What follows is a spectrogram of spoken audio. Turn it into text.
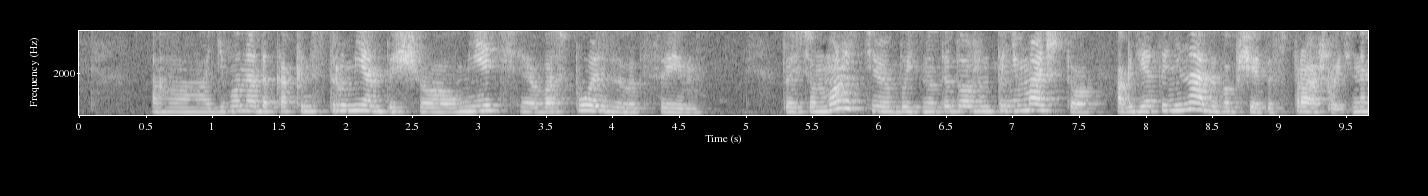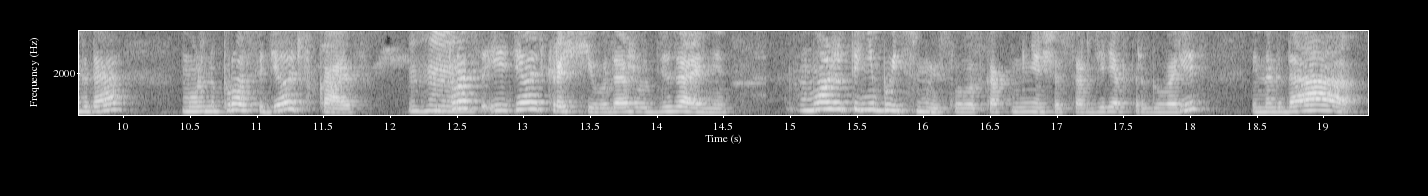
а, его надо как инструмент еще уметь воспользоваться им. То есть он может тебе быть, но ты должен понимать, что а где-то не надо вообще это спрашивать. Иногда можно просто делать в кайф. Угу. И просто и делать красиво, даже вот в дизайне. Может и не быть смысла, вот как мне сейчас арт-директор говорит, иногда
